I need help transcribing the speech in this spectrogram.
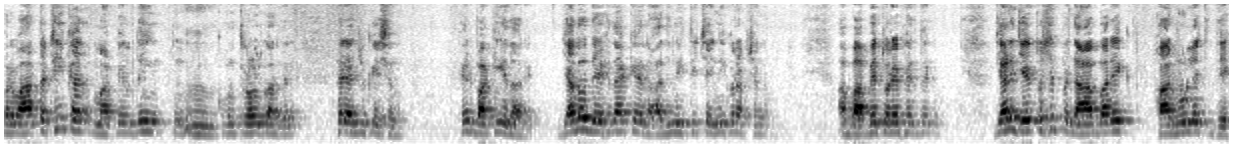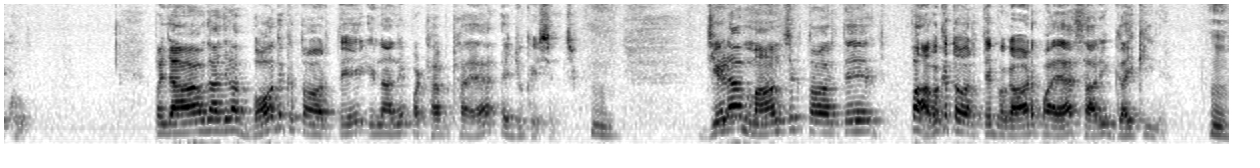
ਪਰਿਵਾਰ ਤਾਂ ਠੀਕ ਆ ਮਾਪੇ ਉਦਾਂ ਹੀ ਕੰਟਰੋਲ ਕਰਦੇ ਨੇ ਫਿਰ ਐਜੂਕੇਸ਼ਨ ਫਿਰ ਬਾਕੀ ادارے ਜਦੋਂ ਦੇਖਦਾ ਕਿ ਰਾਜਨੀਤੀ ਚ ਇੰਨੀ ਕਰਪਸ਼ਨ ਆ ਬਾਬੇ ਤੁਰੇ ਫਿਰਦੇ ਨੇ ਯਾਨੀ ਜੇ ਤੁਸੀਂ ਪੰਜਾਬ ਬਾਰੇ ਇੱਕ ਫਾਰਮੂਲੇ 'ਚ ਦੇਖੋ ਪੰਜਾਬ ਦਾ ਜਿਹੜਾ ਬੌਧਿਕ ਤੌਰ ਤੇ ਇਹਨਾਂ ਨੇ ਪੱਠਾ ਬਿਠਾਇਆ ਐਜੂਕੇਸ਼ਨ 'ਚ ਜਿਹੜਾ ਮਾਨਸਿਕ ਤੌਰ ਤੇ ਭਾਵਕ ਤੌਰ ਤੇ ਵਿਗਾੜ ਪਾਇਆ ਸਾਰੀ ਗਾਇਕੀ ਨੇ ਹੂੰ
